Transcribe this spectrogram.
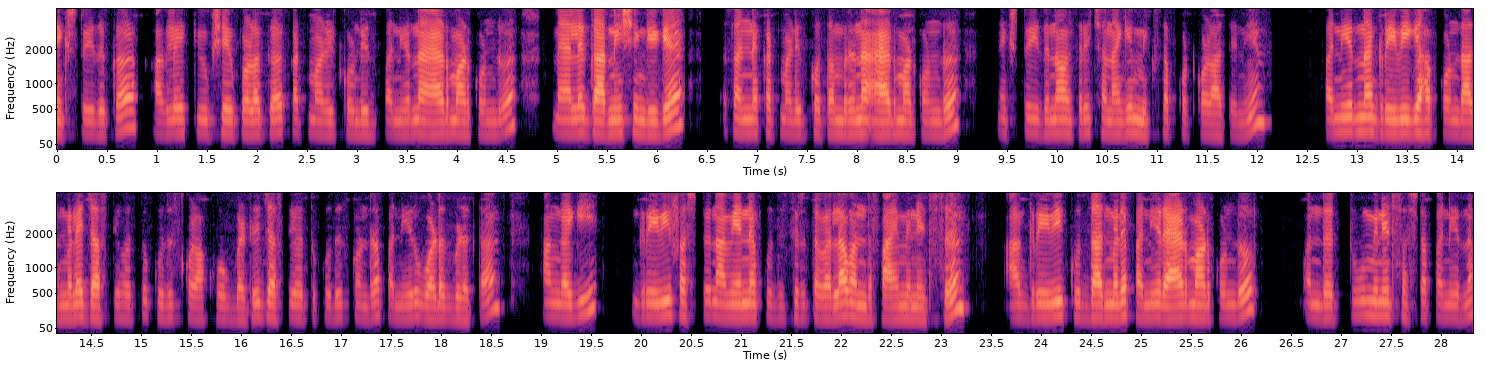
ನೆಕ್ಸ್ಟ್ ಇದಕ್ಕೆ ಆಗಲೇ ಕ್ಯೂಬ್ ಶೇಪ್ ಒಳಗೆ ಕಟ್ ಮಾಡಿ ಪನ್ನೀರನ್ನ ಆ್ಯಡ್ ಮಾಡಿಕೊಂಡು ಮೇಲೆ ಗಾರ್ನಿಷಿಂಗಿಗೆ ಸಣ್ಣ ಕಟ್ ಮಾಡಿದ ಕೊತ್ತಂಬರಿನ ಆ್ಯಡ್ ಮಾಡಿಕೊಂಡು ನೆಕ್ಸ್ಟ್ ಇದನ್ನು ಒಂದ್ಸರಿ ಚೆನ್ನಾಗಿ ಮಿಕ್ಸಪ್ ಕೊಟ್ಕೊಳತ್ತೀನಿ ಪನ್ನೀರ್ನ ಗ್ರೇವಿಗೆ ಹಾಕ್ಕೊಂಡಾದ್ಮೇಲೆ ಜಾಸ್ತಿ ಹೊತ್ತು ಕುದಿಸ್ಕೊಳಕ್ಕೆ ಹೋಗಬೇಡ್ರಿ. ಜಾಸ್ತಿ ಹೊತ್ತು ಕುದಿಸ್ಕೊಂಡ್ರೆ ಪನ್ನೀರು ಒಡೆದು ಬಿಡುತ್ತೆ? ಹಾಗಾಗಿ ಗ್ರೇವಿ ಫಸ್ಟ್ ನಾವೇನು ಕುದಿಸಿರ್ತಾವಲ್ಲ, ಒಂದು ಫೈವ್ ಮಿನಿಟ್ಸ್ ಆ ಗ್ರೇವಿ ಕುದ್ದಾದ್ಮೇಲೆ ಪನ್ನೀರ್ ಆ್ಯಡ್ ಮಾಡಿಕೊಂಡು ಒಂದು ಟೂ ಮಿನಿಟ್ಸ್ ಅಷ್ಟೇ ಪನ್ನೀರನ್ನ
